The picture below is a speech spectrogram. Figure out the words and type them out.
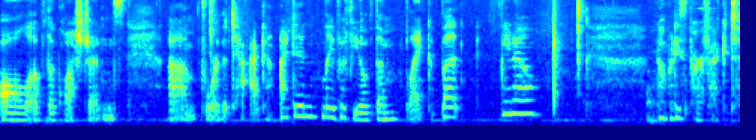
all of the questions um, for the tag. I did leave a few of them blank, but you know, nobody's perfect.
